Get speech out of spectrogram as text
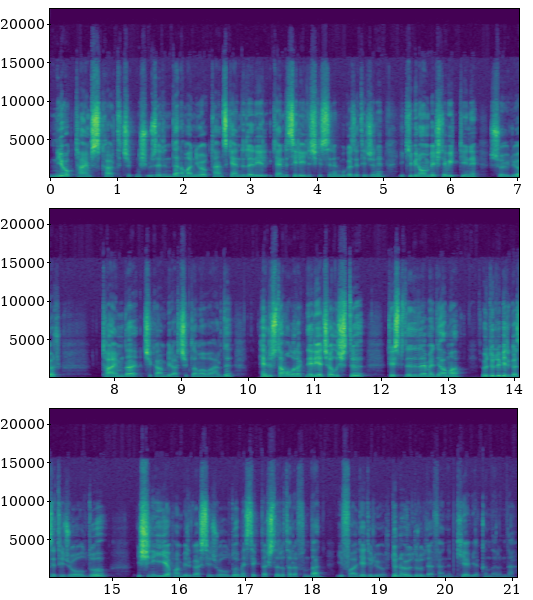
New York Times kartı çıkmış üzerinden ama New York Times kendileri kendisiyle ilişkisinin bu gazetecinin 2015'te bittiğini söylüyor. Time'da çıkan bir açıklama vardı. Henüz tam olarak nereye çalıştığı tespit edilemedi ama ödüllü bir gazeteci olduğu, işini iyi yapan bir gazeteci olduğu meslektaşları tarafından ifade ediliyor. Dün öldürüldü efendim Kiev yakınlarında.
